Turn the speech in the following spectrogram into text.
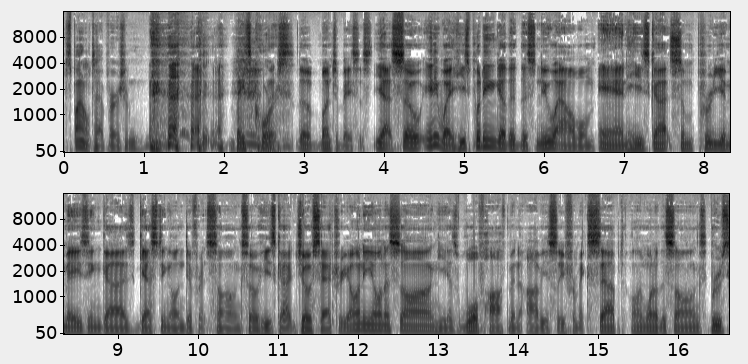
Spinal Tap version, the bass chorus. the bunch of basses. Yeah. So anyway, he's putting together this new album, and he's got some pretty amazing guys guesting on different songs. So he's got Joe Satriani on a song. He has Wolf Hoffmann, obviously from Accept, on one of the songs. Bruce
